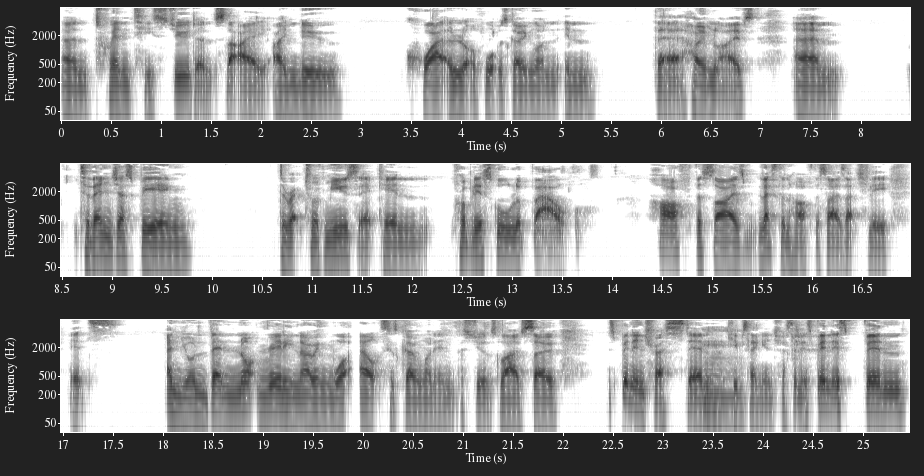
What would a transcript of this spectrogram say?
420 students that I, I knew quite a lot of what was going on in their home lives. Um, to then just being director of music in probably a school about half the size, less than half the size actually. It's, and you're then not really knowing what else is going on in the students' lives. So it's been interesting. Mm. I keep saying interesting. It's been, it's been,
